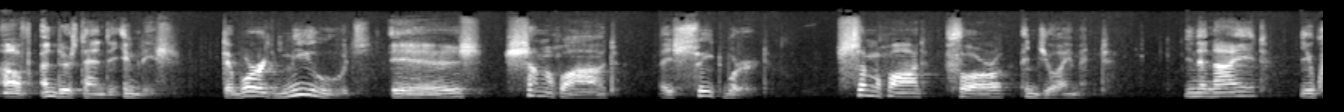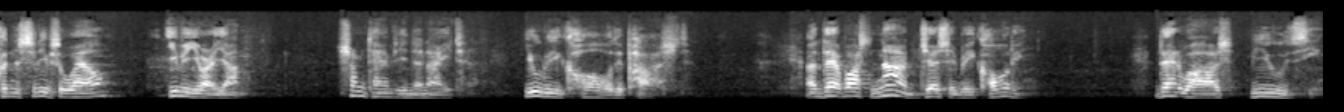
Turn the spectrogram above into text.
of understanding English. The word muse is somewhat a sweet word, somewhat for enjoyment. In the night, you couldn't sleep so well, even you are young. Sometimes in the night, you recall the past. And that was not just a recalling, that was musing.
